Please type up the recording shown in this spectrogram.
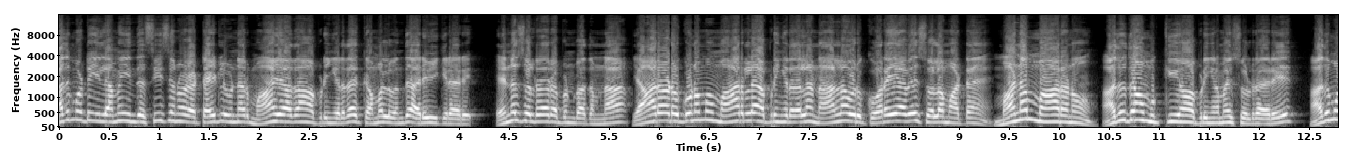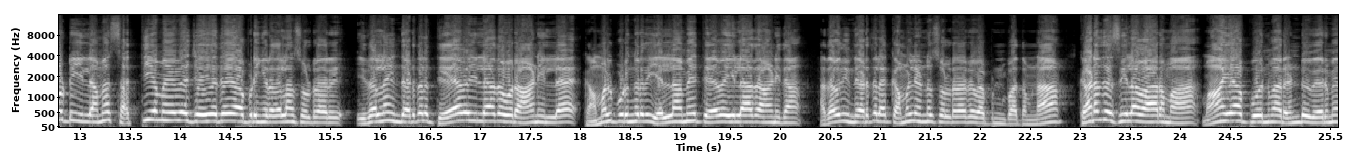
அது மட்டும் இல்லாம இந்த சீசனோட டைட்டில் வின்னர் மாயா தான் அப்படிங்கறத கமல் வந்து அறிவிக்கிறாரு. என்ன சொல்றாரு அப்படின்னு பார்த்தோம்னா யாரோட குணமும் மாறல அப்படிங்கறதெல்லாம் நான் ஒரு குறையாவே சொல்ல மாட்டேன். மனம் மாறணும். அதுதான் முக்கியம் அப்படிங்கிற மாதிரி சொல்றாரு. அது மட்டும் இல்லாம சத்தியமேவே ஜெயதே அப்படிங்கறதெல்லாம் சொல்றாரு. இதெல்லாம் இந்த இடத்துல தேவையில்லாத ஒரு ஆணி இல்ல. கமல் புடுங்கிறது எல்லாமே தேவையில்லாத ஆணி தான் அதாவது இந்த இடத்துல கமல் என்ன சொல்றாரு அப்படின்னு பார்த்தோம்னா கடந்த சில வாரமா மாயா பூர்ணிமா ரெண்டு பேருமே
